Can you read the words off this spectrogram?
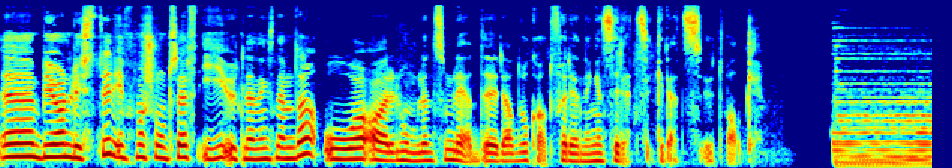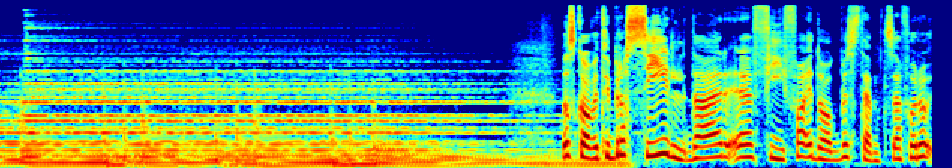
eh, Bjørn Lyster, informasjonssjef i Utlendingsnemnda, og Arild Humlen, som leder Advokatforeningens rettssikkerhetsutvalg. Da skal vi til Brasil, der eh, Fifa i dag bestemte seg for å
